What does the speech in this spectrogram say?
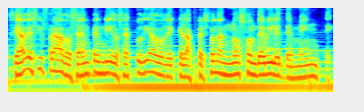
se ha descifrado, se ha entendido, se ha estudiado de que las personas no son débiles de mente.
